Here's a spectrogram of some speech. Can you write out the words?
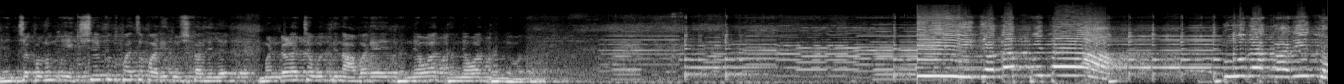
यांच्याकडून एकशे एक रुपयाचं पारितोषिक आलेलं आहे. मंडळाच्या वतीनं आभारी आहे. धन्यवाद धन्यवाद धन्यवाद. जगपिता दूर करी तो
